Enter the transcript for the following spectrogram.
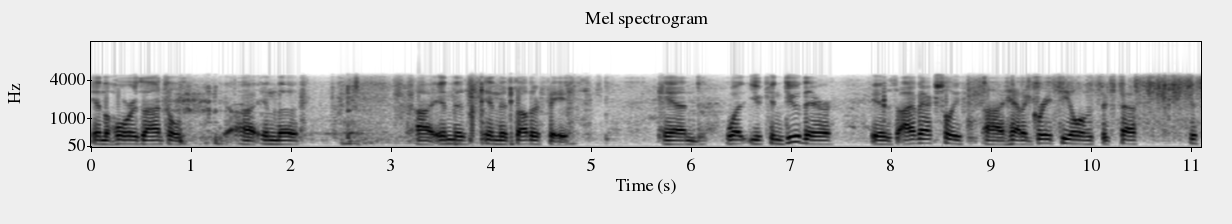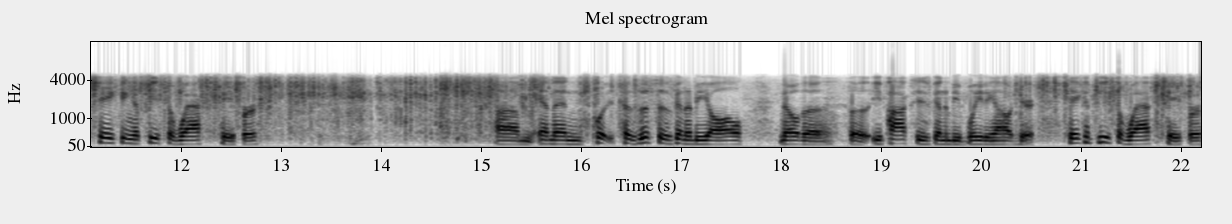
in the horizontal uh, in the uh, in this in this other face. And what you can do there is I've actually uh, had a great deal of success just taking a piece of wax paper um, and then put because this is going to be all you know the the epoxy is going to be bleeding out here. Take a piece of wax paper,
